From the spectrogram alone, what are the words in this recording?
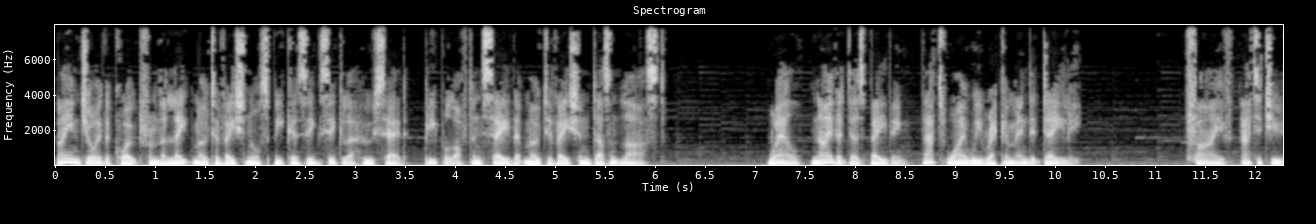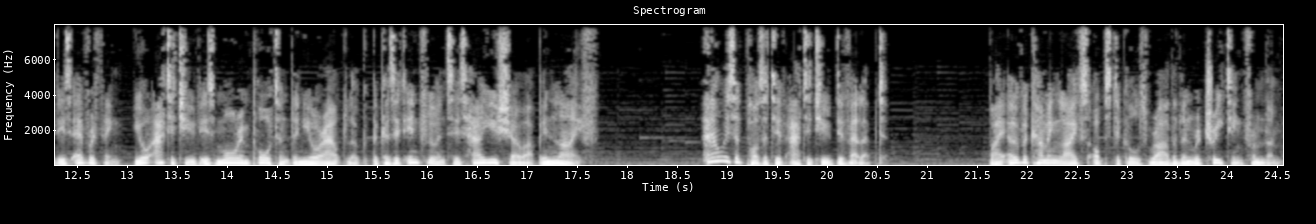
I enjoy the quote from the late motivational speaker Zig Ziglar who said, people often say that motivation doesn't last. Well, neither does bathing, that's why we recommend it daily. 5. Attitude is everything. Your attitude is more important than your outlook because it influences how you show up in life. How is a positive attitude developed? By overcoming life's obstacles rather than retreating from them.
